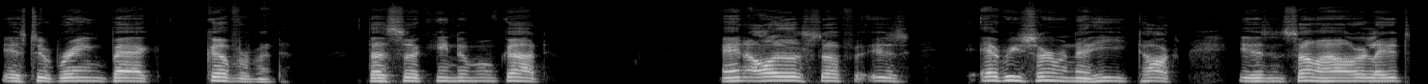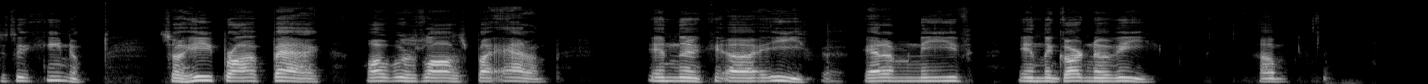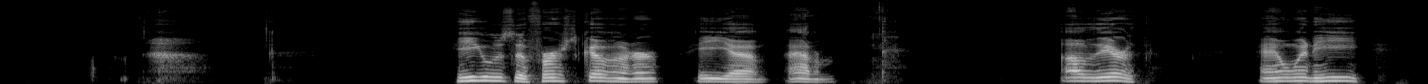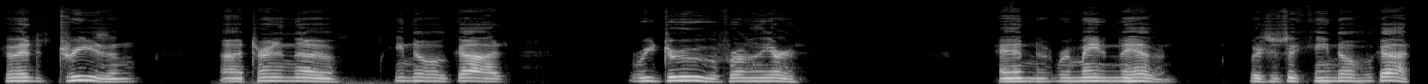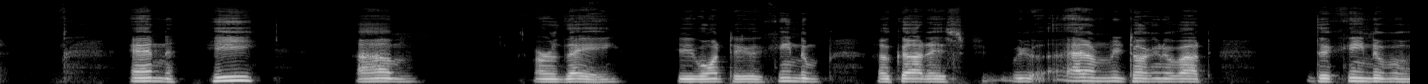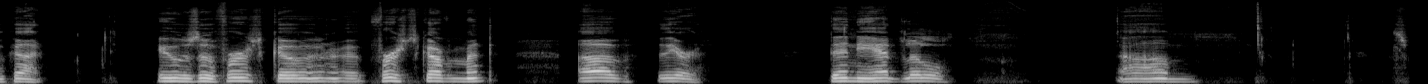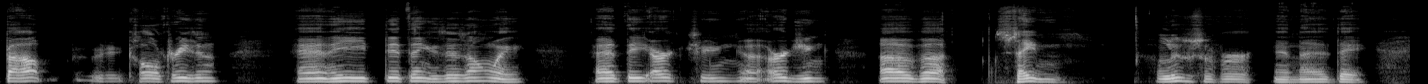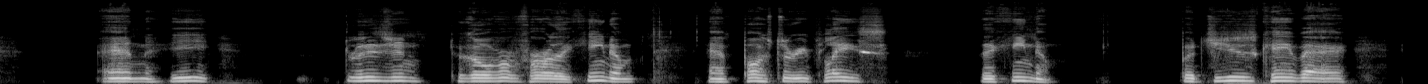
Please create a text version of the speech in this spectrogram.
is to bring back government that's the kingdom of God. And all of this stuff is every sermon that he talks is somehow related to the kingdom. So he brought back what was lost by Adam in the uh, Eve, Adam and Eve in the Garden of Eve. Um, He was the first governor, he, uh, Adam, of the earth. And when he committed treason, uh, turning the kingdom of God, withdrew from the earth and remained in heaven, which is the kingdom of God. And he, um, or they, you want to, the kingdom of God is, Adam be talking about the kingdom of God. He was the first governor, first government of the earth. Then he had little um, spout called treason, and he did things his own way at the urging, uh, urging of uh, Satan, Lucifer in that day. And he, religion took over for the kingdom and supposed to replace the kingdom. But Jesus came back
